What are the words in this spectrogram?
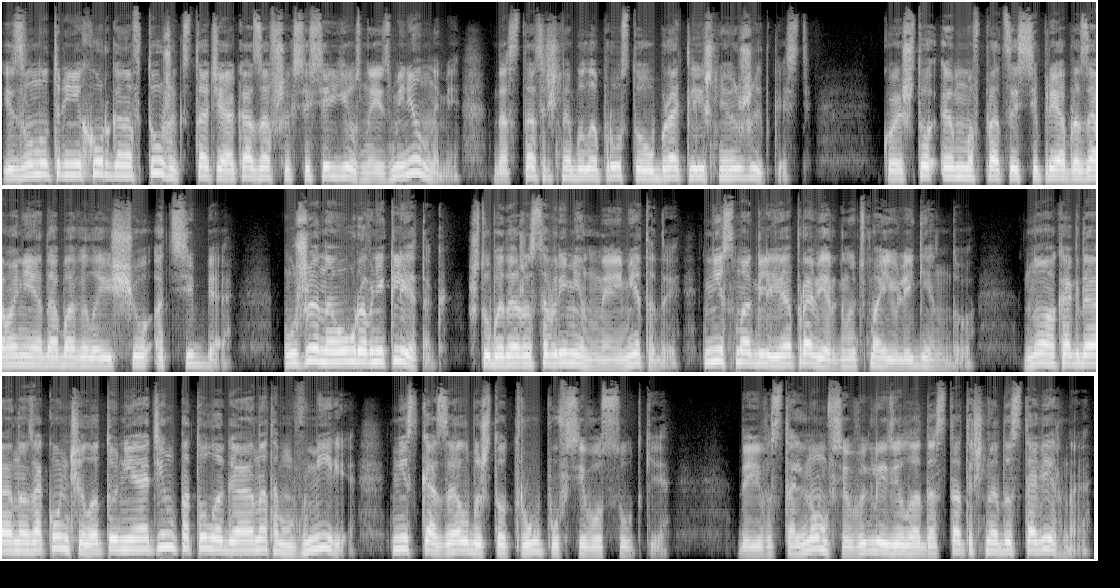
из внутренних органов тоже, кстати, оказавшихся серьезно измененными, достаточно было просто убрать лишнюю жидкость. Кое-что Эмма в процессе преобразования добавила еще от себя. Уже на уровне клеток, чтобы даже современные методы не смогли опровергнуть мою легенду. Ну а когда она закончила, то ни один патологоанатом в мире не сказал бы, что трупу всего сутки. Да и в остальном все выглядело достаточно достоверно,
